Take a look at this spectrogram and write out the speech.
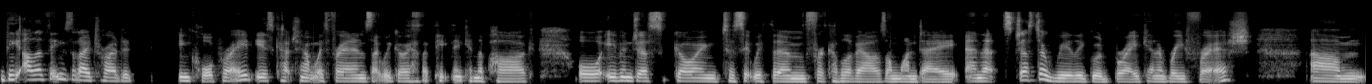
the other things that I try to incorporate is catching up with friends, like we go have a picnic in the park, or even just going to sit with them for a couple of hours on one day. And that's just a really good break and a refresh. Um,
